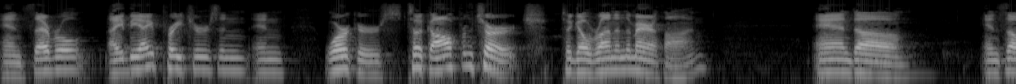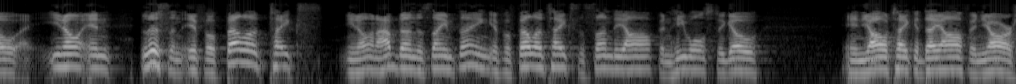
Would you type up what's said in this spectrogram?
and several ABA preachers and, and workers took off from church to go run in the marathon. And uh, and so you know, and listen, if a fellow takes, you know, and I've done the same thing, if a fellow takes the Sunday off and he wants to go and y'all take a day off and y'all are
